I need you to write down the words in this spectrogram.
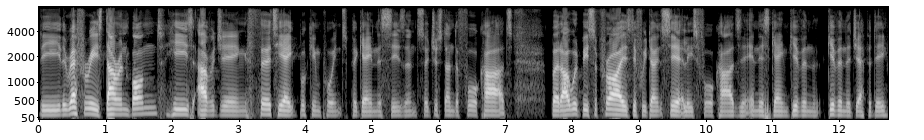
The the referee is Darren Bond. He's averaging 38 booking points per game this season, so just under four cards but I would be surprised if we don't see at least four cards in, this game, given given the jeopardy.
